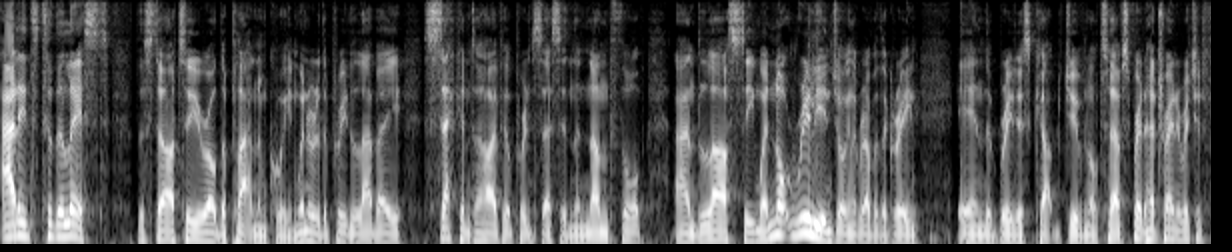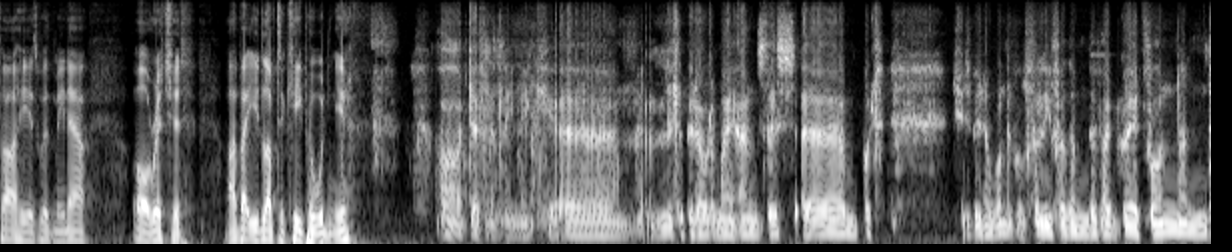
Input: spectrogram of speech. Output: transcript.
Added to the list, the star two year old, the Platinum Queen, winner of the Prix de l'Abbaye, second to Highfield Princess in the Nunthorpe, and last seen when not really enjoying the rub of the green in the Breeders' Cup Juvenile Turf Sprint. Her trainer, Richard Fahey, is with me now. Oh, Richard, I bet you'd love to keep her, wouldn't you? Oh, definitely, Nick. Um, a little bit out of my hands, this, um, but she's been a wonderful filly for them. They've had great fun, and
